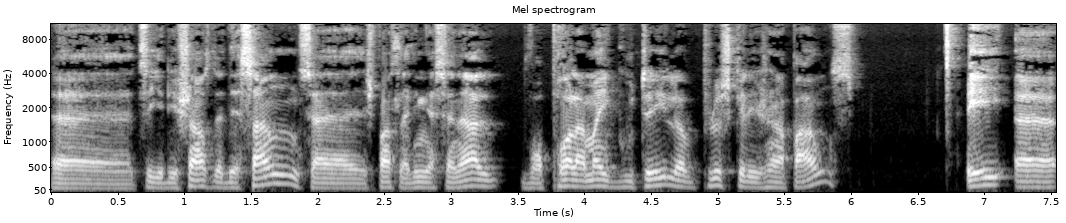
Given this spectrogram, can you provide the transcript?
Euh, il y a des chances de descendre. je pense que la Ligue nationale va probablement y goûter là, plus que les gens pensent. Et euh,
